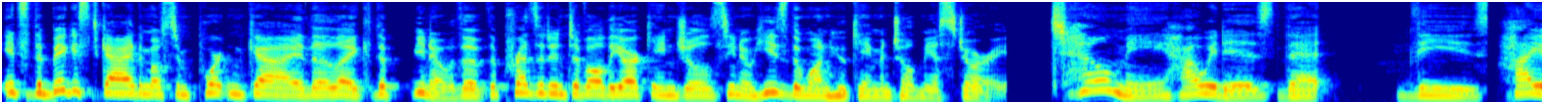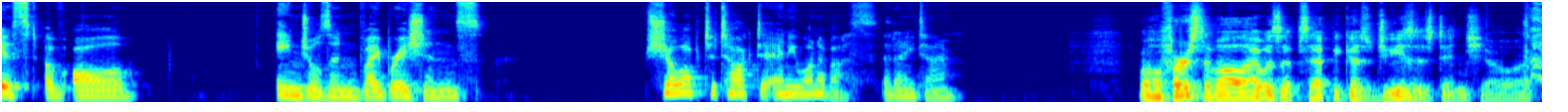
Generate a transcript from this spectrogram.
it's the biggest guy, the most important guy, the like the you know the the president of all the archangels. You know he's the one who came and told me a story. Tell me how it is that these highest of all angels and vibrations show up to talk to any one of us at any time. Well, first of all, I was upset because Jesus didn't show up.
